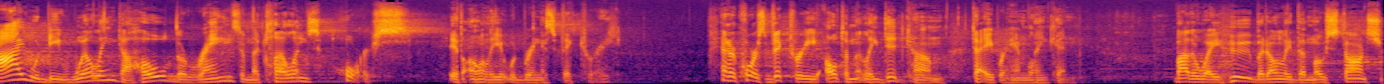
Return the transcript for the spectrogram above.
I would be willing to hold the reins of McClellan's horse if only it would bring us victory. And of course, victory ultimately did come to Abraham Lincoln. By the way, who but only the most staunch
